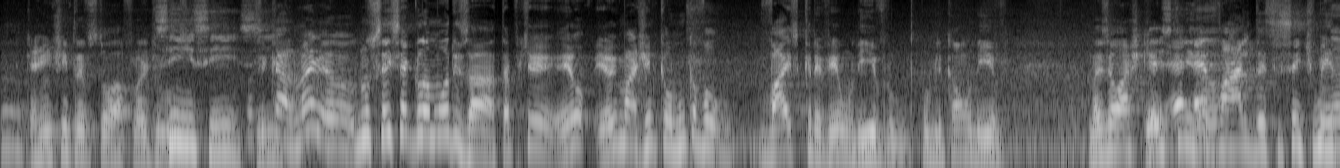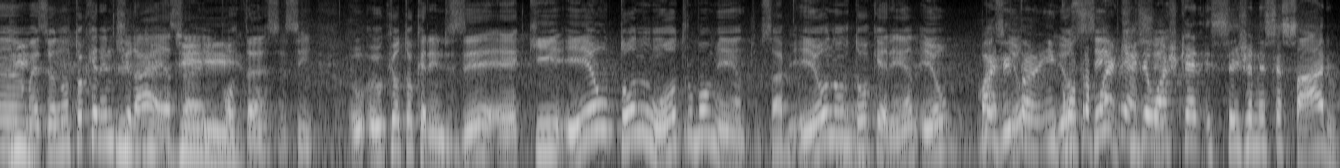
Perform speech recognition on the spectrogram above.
É. Que a gente entrevistou a Flor de Luz. Sim, sim, então, assim, sim. Cara, não é, eu não sei se é glamorizar, até porque eu, eu imagino que eu nunca vou vai escrever um livro, publicar um livro. Mas eu acho que é, é, válido esse sentimento não, de... mas eu não estou querendo tirar de, essa de... importância, assim. O, o, que eu estou querendo dizer é que eu estou num outro momento, sabe? Eu não estou querendo, eu... Mas então, eu, em eu contrapartida, achei... eu acho que é, seja necessário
